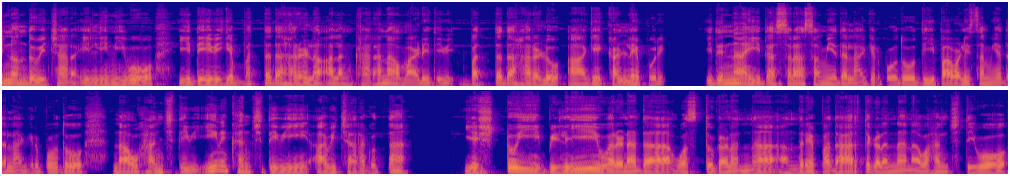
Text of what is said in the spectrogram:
ಇನ್ನೊಂದು ವಿಚಾರ, ಇಲ್ಲಿ ನೀವು ಈ ದೇವಿಗೆ ಭತ್ತದ ಹರಳು ಅಲಂಕಾರ ನಾವು ಮಾಡಿದ್ದೀವಿ ಭತ್ತದ ಹರಳು ಹಾಗೆ ಕಳ್ಳೆಪುರಿ. ಇದನ್ನು ಈ ದಸರಾ ಸಮಯದಲ್ಲಾಗಿರ್ಬೋದು, ದೀಪಾವಳಿ ಸಮಯದಲ್ಲಾಗಿರ್ಬೋದು ನಾವು ಹಂಚ್ತೀವಿ. ಏನಕ್ಕೆ ಹಂಚ್ತೀವಿ ಆ ವಿಚಾರ ಗೊತ್ತಾ? ಎಷ್ಟು ಈ ಬಿಳಿ ವರ್ಣದ ವಸ್ತುಗಳನ್ನು, ಅಂದರೆ ಪದಾರ್ಥಗಳನ್ನು ನಾವು ಹಂಚ್ತೀವೋ,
